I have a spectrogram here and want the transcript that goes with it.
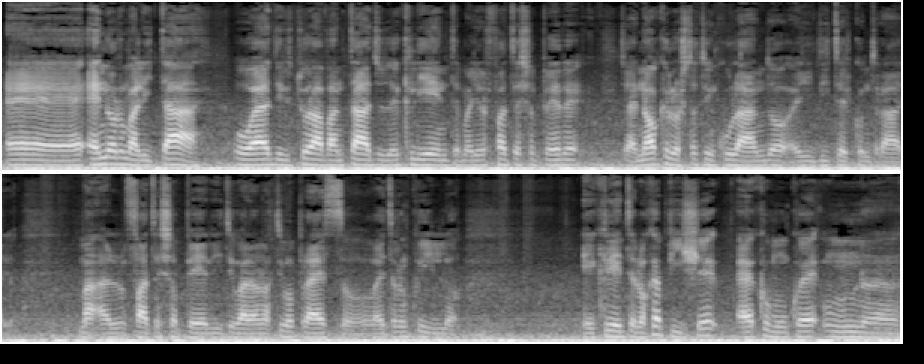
è, è normalità o è addirittura a vantaggio del cliente, ma glielo fate sapere, cioè no che lo state inculando e gli dite il contrario, ma lo fate sapere, dite guarda è un ottimo prezzo, vai tranquillo e il cliente lo capisce, è comunque un,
